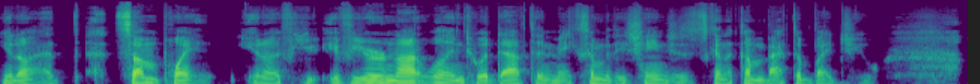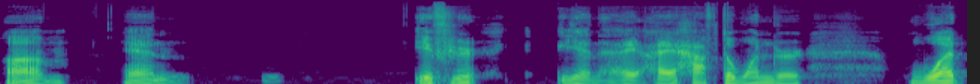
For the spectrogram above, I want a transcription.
you know at, at some point you know if you if you're not willing to adapt and make some of these changes it's going to come back to bite you. Um and if you're again i i have to wonder what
